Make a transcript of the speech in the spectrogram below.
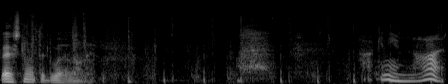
Best not to dwell on it. How can you not?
